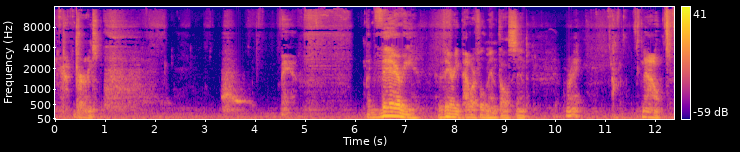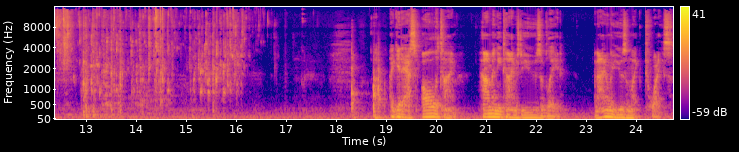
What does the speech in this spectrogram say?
Yeah, burns. Man. But Very, very powerful menthol scent. All right. Now, I get asked all the time, how many times do you use a blade? And I only use them like twice.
